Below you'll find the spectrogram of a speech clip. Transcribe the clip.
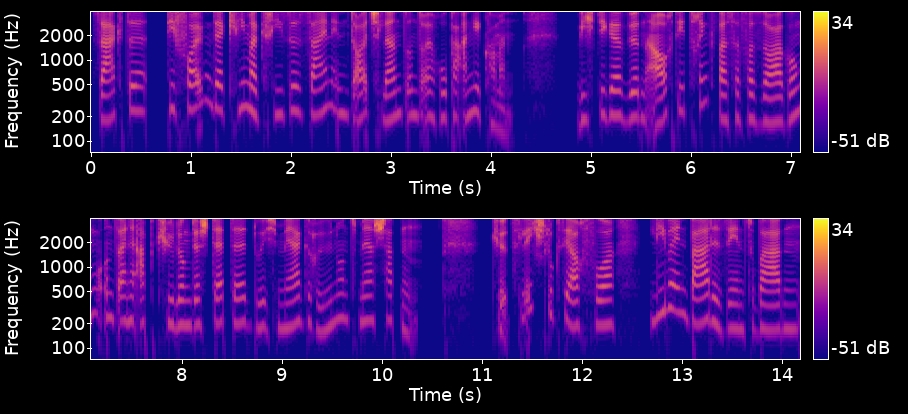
sagte, die Folgen der Klimakrise seien in Deutschland und Europa angekommen. Wichtiger würden auch die Trinkwasserversorgung und eine Abkühlung der Städte durch mehr Grün und mehr Schatten. Kürzlich schlug sie auch vor, lieber in Badeseen zu baden,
